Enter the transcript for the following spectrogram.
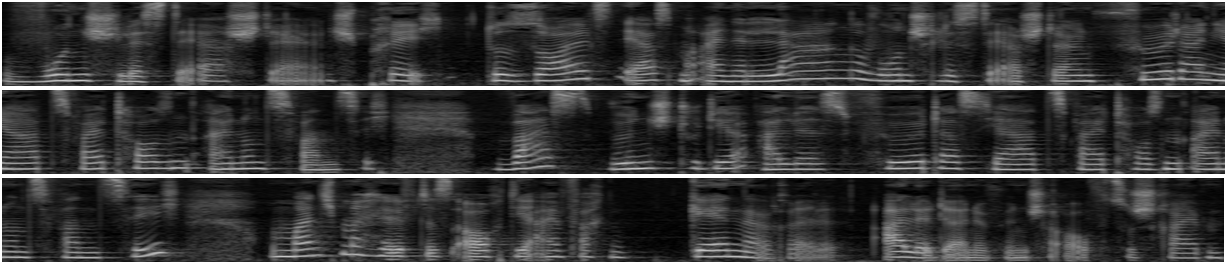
Wunschliste erstellen. Sprich, Du sollst erstmal eine lange Wunschliste erstellen für dein Jahr 2021. Was wünschst du dir alles für das Jahr 2021? Und manchmal hilft es auch, dir einfach generell alle deine Wünsche aufzuschreiben.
